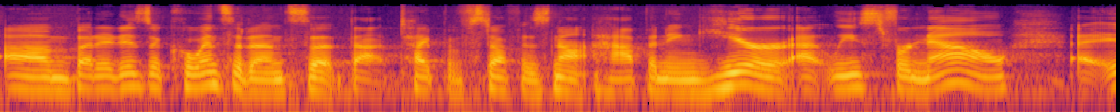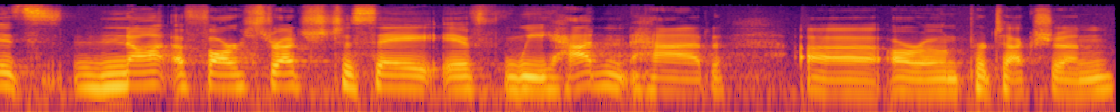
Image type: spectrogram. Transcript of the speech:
Um, but it is a coincidence that that type of stuff is not happening here, at least for now. Uh, It's not a far stretch to say if we hadn't had uh, our own protection.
